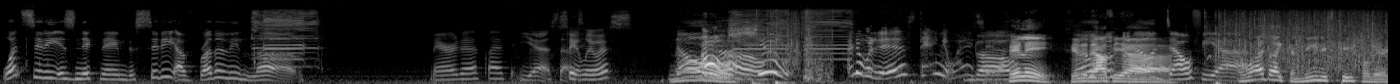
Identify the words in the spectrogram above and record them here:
What city is nicknamed the city of brotherly love? Meredith, I th- yes. St. Louis. No. Oh, shoot! I know what it is. Dang it, why did I say that? Philly. Philadelphia. Philadelphia. And well, I like the meanest people there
